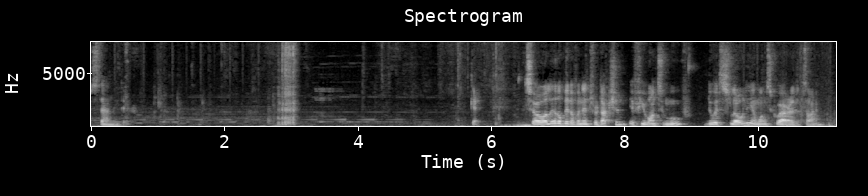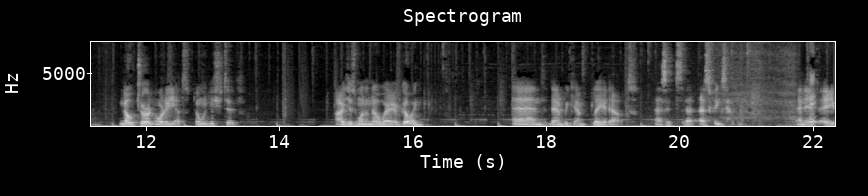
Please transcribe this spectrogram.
standing there. Okay, so a little bit of an introduction. If you want to move, do it slowly and one square at a time. No turn order yet, no initiative. I just want to know where you're going, and then we can play it out as it uh, as things happen. And if a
